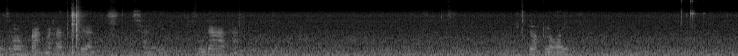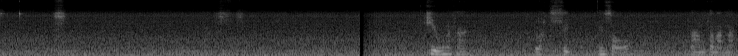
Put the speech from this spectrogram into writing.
เราจะลองปากนะคะเพื่อนใช้ฟูด้าค่ะ หลักร้อยคิ้วนะคะ หลักสิบดินสอตามตลาดนัด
